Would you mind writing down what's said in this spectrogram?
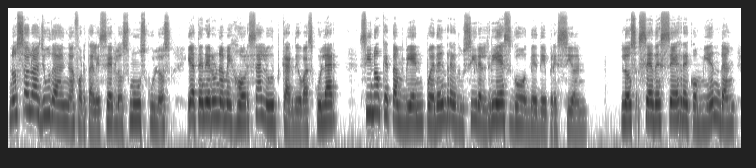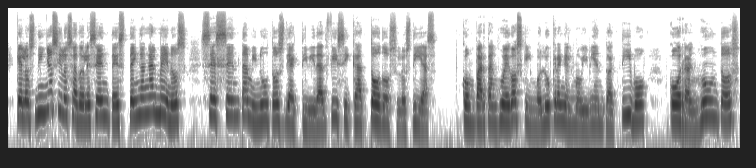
no solo ayudan a fortalecer los músculos y a tener una mejor salud cardiovascular, sino que también pueden reducir el riesgo de depresión. Los CDC recomiendan que los niños y los adolescentes tengan al menos 60 minutos de actividad física todos los días. Compartan juegos que involucren el movimiento activo, corran juntos,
